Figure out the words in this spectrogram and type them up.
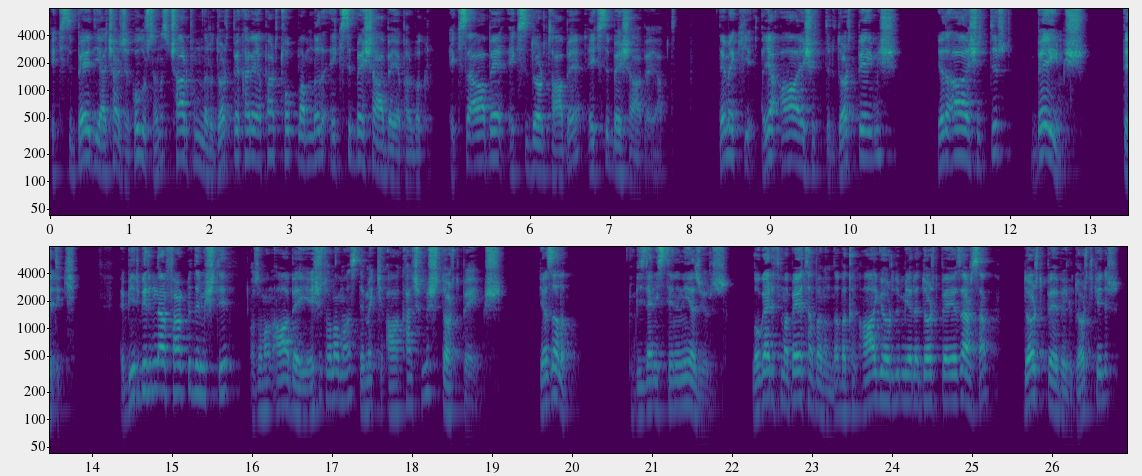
eksi b diye açacak olursanız çarpımları 4b kare yapar. Toplamları eksi 5ab yapar. Bakın eksi ab eksi 4ab eksi 5ab yaptı. Demek ki ya a eşittir 4b'ymiş ya da a eşittir b'ymiş dedik. E birbirinden farklı demişti. O zaman a b'ye eşit olamaz. Demek ki a kaçmış 4b'ymiş. Yazalım. Bizden isteneni yazıyoruz. Logaritma b tabanında bakın a gördüğüm yere 4b yazarsam 4b bölü 4 gelir.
